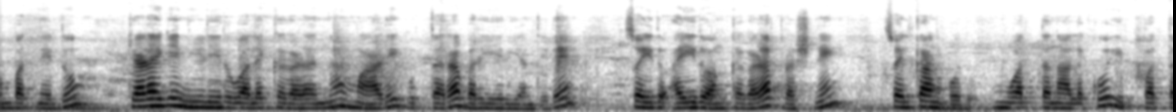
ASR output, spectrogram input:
ಒಂಬತ್ತನೇದು. ಕೆಳಗೆ ನೀಡಿರುವ ಲೆಕ್ಕಗಳನ್ನು ಮಾಡಿ ಉತ್ತರ ಬರೆಯಿರಿ ಅಂತಿದೆ. ಸೊ, ಇದು ಐದು ಅಂಕಗಳ ಪ್ರಶ್ನೆ. ಸೊ, ಇಲ್ಲಿ ಕಾಣ್ಬೋದು. ಮೂವತ್ತ ನಾಲ್ಕು, ಇಪ್ಪತ್ತ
